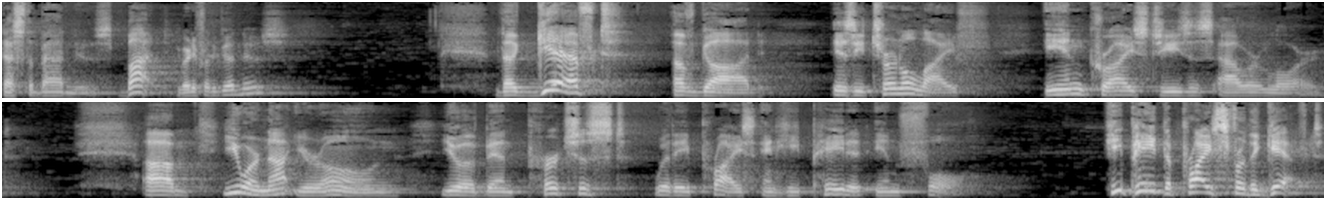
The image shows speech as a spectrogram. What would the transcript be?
That's the bad news. But, you ready for the good news? The gift of God is eternal life in Christ Jesus our Lord. Um, you are not your own. You have been purchased with a price, and He paid it in full. He paid the price for the gift.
